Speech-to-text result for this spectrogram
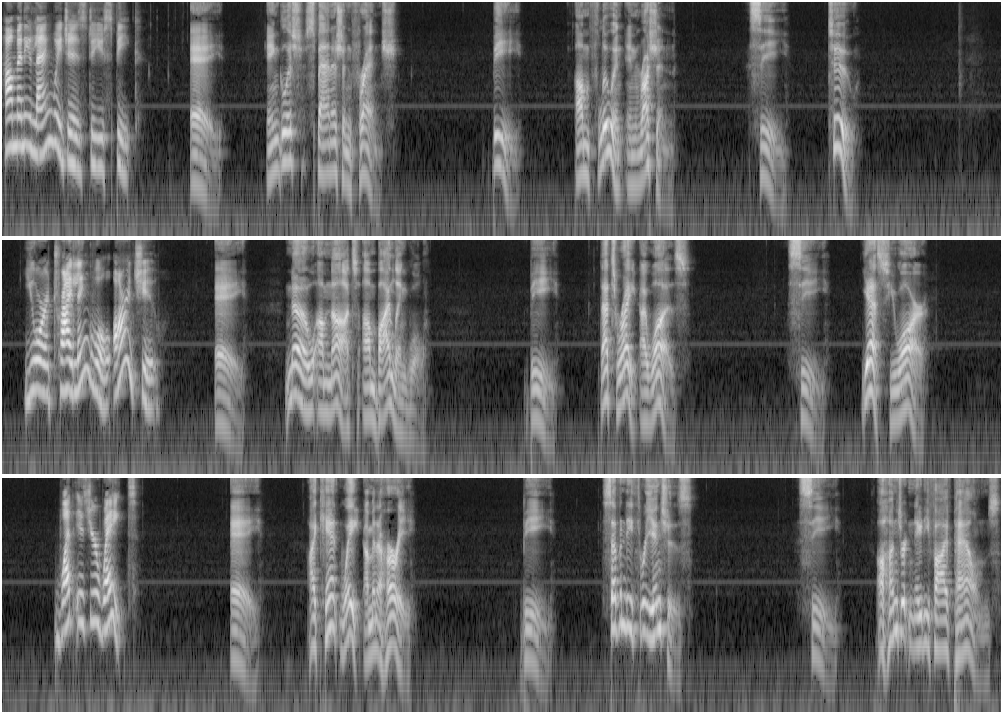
How many languages do you speak? A. English, Spanish, and French. B. I'm fluent in Russian. C. 2. You're trilingual, aren't you? A. No, I'm not. I'm bilingual. B. That's right, I was. C. Yes, you are. What is your weight? A. I can't wait, I'm in a hurry. B. 73 inches. C. 185 pounds.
